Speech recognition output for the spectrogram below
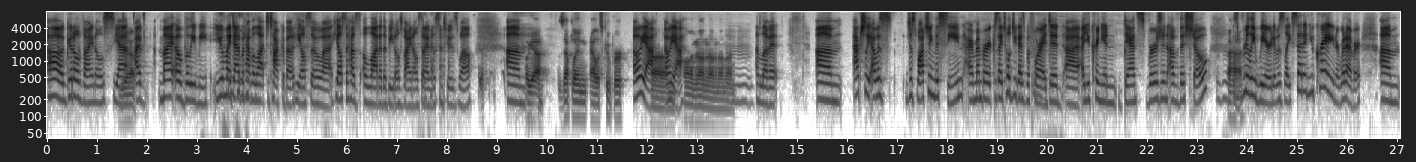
Oh, good old vinyls. Yeah, Yeah. I've my oh, believe me, you and my dad would have a lot to talk about. He also uh, he also has a lot of the Beatles vinyls that I've listened to as well. Um, Oh yeah, Zeppelin, Alice Cooper. oh yeah, oh um, yeah, On and on and on and on and on. Mhm. I love it. Um, actually, I was just watching this scene. I remember because I told you guys before I did uh, a Ukrainian dance version of this show. Mhm. Uh-huh. It's really weird. It was like set in Ukraine or whatever. Um,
